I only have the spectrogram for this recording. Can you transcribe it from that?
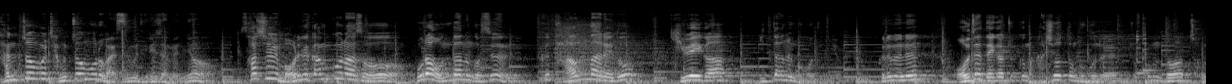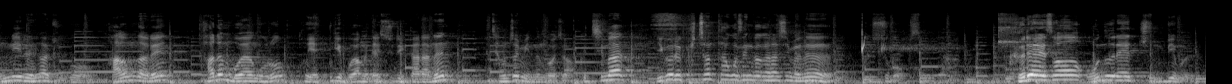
단점을 장점으로 말씀을 드리자면요. 사실 머리를 감고 나서 돌아온다는 것은 그 다음 날에도 기회가 있다는 거거든요. 그러면은 어제 내가 조금 아쉬웠던 부분을 조금 더 정리를 해가지고 다음 날에 다른 모양으로 더 예쁘게 모양을 낼 수도 있다라는 장점이 있는 거죠. 그렇지만 이거를 귀찮다고 생각을 하시면은 할 수가 없습니다. 그래서 오늘의 준비물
